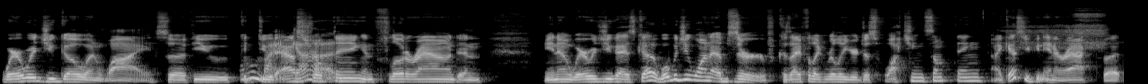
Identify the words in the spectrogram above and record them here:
where would you go and why? So if you could Oh do the astral God. thing and float around and you know, where would you guys go? What would you want to observe? Because I feel like really you're just watching something. I guess you can interact, but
